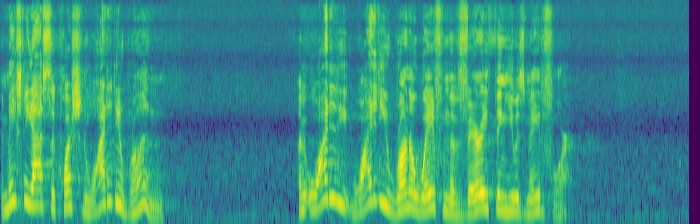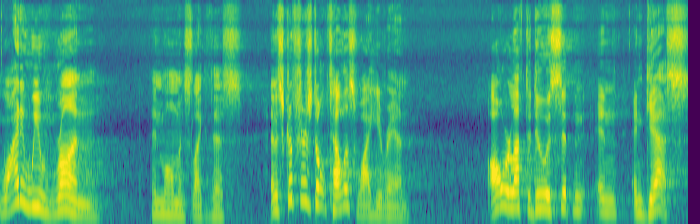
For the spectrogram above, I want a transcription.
it makes me ask the question why did he run? I mean, why did he, why did he run away from the very thing he was made for? Why do we run in moments like this? And the scriptures don't tell us why he ran. All we're left to do is sit and, and, and guess.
